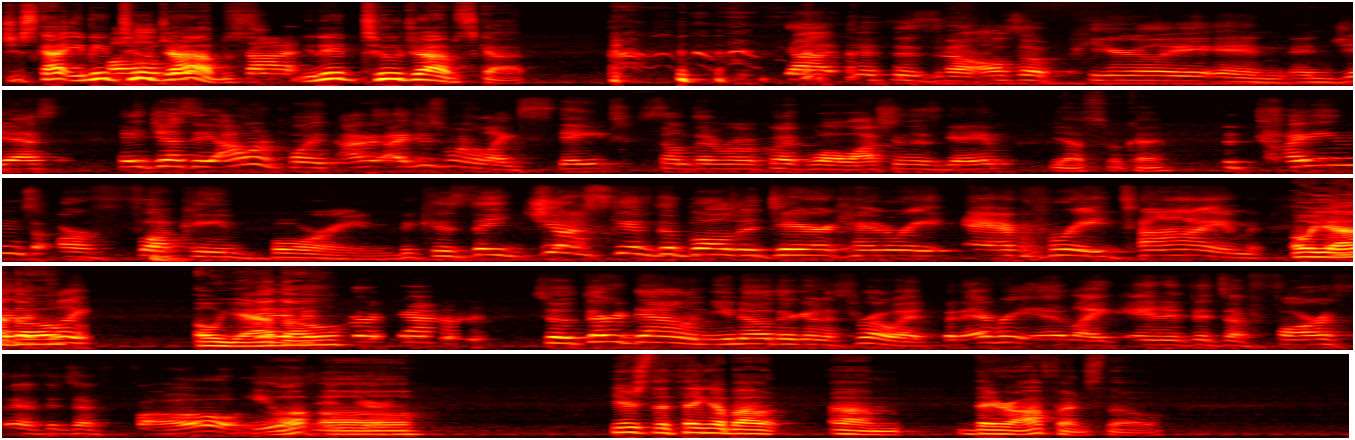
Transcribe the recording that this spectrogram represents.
Scott, you need two Oh, jobs. Scott- You need two jobs, Scott. Scott, this is uh, also purely in in jest. Hey Jesse, I want to point. I, I just want to like state something real quick while watching this game. Yes. Okay. The Titans are fucking boring because they just give the ball to Derrick Henry every time. Oh yeah, And then it's though. like, oh yeah, and if it's though. third down- so third down, you know they're gonna throw it, but every uh, like, and if it's a farth, if it's a oh, he Uh was injured. Here's the thing about um their offense, though.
